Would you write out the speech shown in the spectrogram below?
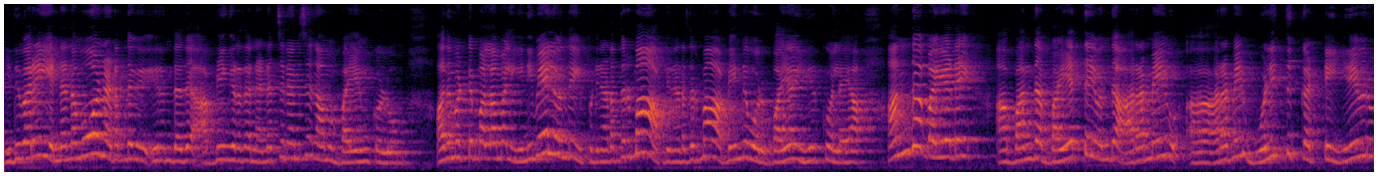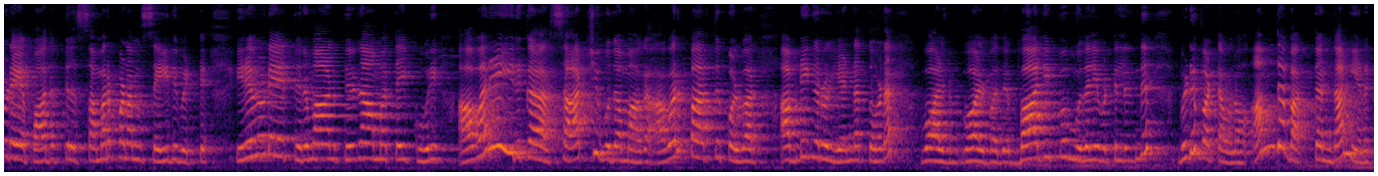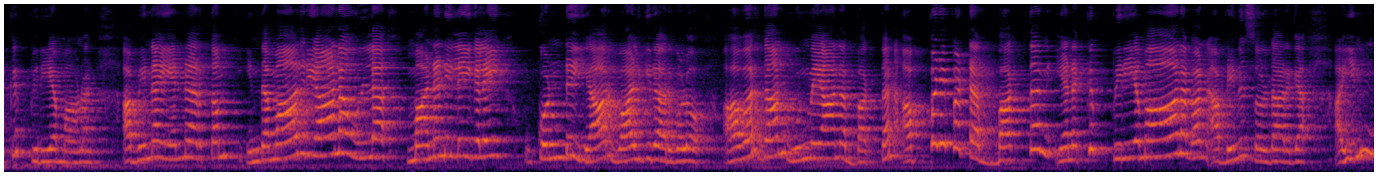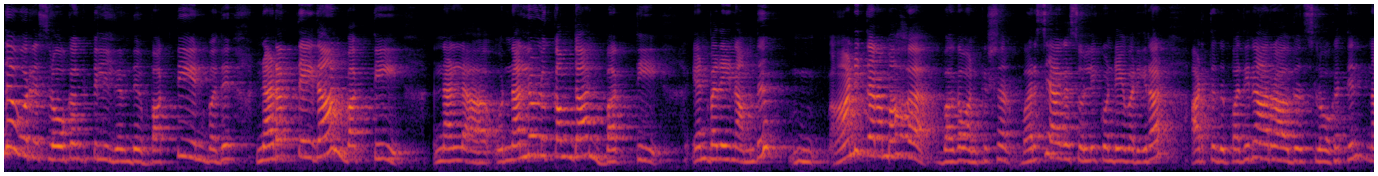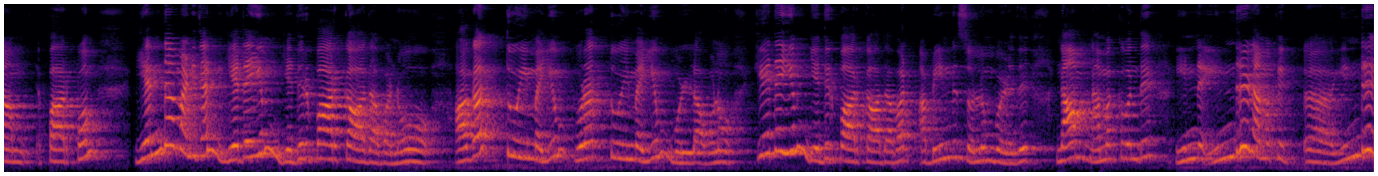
இதுவரை என்னென்னமோ நடந்து இருந்தது அப்படிங்கிறத நினச்சி நினச்சி நாம் பயம் கொள்வோம். அது மட்டும் அல்லாமல் இனிமேல் வந்து இப்படி நடந்துருமா அப்படி நடந்துருமா அப்படின்னு ஒரு பயம் இருக்கும் இல்லையா? அந்த பயத்தை வந்த பயத்தை வந்து அறமே அறமே ஒழித்து கட்டி இறைவனுடைய பாதத்தில் சமர்ப்பணம் செய்துவிட்டு இறைவனுடைய திருமா திருநாமத்தை கூறி அவரே இருக்கிறார். சாட்சி புதமாக அவர் பார்த்து கொள்வார் அப்படிங்கிற ஒரு எண்ணத்தோட வாழ் வாழ்வது. பாதிப்பு முதலியவற்றிலிருந்து விடுபட்டவனோ அந்த பக்தன் தான் எனக்கு பிரியமானவன். அப்படின்னா என்ன அர்த்தம்? இந்த மாதிரியான உள்ள மனநிலைகளை கொண்டு யார் வாழ்கிறார்களோ அவர்தான் உண்மையான பக்தன். அப்படிப்பட்ட பக்தன் எனக்கு பிரியமானவன் அப்படின்னு சொல்றாருங்க. இந்த ஒரு ஸ்லோகத்தில் இருந்து பக்தி என்பது நடத்தை தான் பக்தி. நல்ல ஒரு நல்லொழுக்கம் தான் பக்தி என்பதை நாம் வந்து ஆணித்தரமாக பகவான் கிருஷ்ணர் வரிசையாக சொல்லிக்கொண்டே வருகிறார். அடுத்தது பதினாறாவது ஸ்லோகத்தில் நாம் பார்ப்போம். எந்த மனிதன் எதையும் எதிர்பார்க்காதவனோ அகத் தூய்மையும் தூய்மையும் உள்ளவனோ எதையும் எதிர்பார்க்காதவன் அப்படின்னு சொல்லும் பொழுது நாம் நமக்கு வந்து இன்று இன்று நமக்கு அஹ், இன்று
